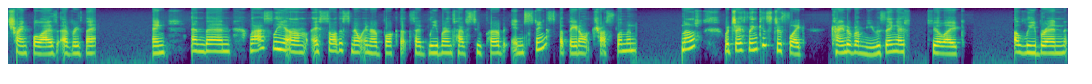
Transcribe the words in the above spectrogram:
tranquilize everything." And then lastly, um, I saw this note in our book that said Librans have superb instincts, but they don't trust them en- enough, which I think is just like kind of amusing. I feel like a Libran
